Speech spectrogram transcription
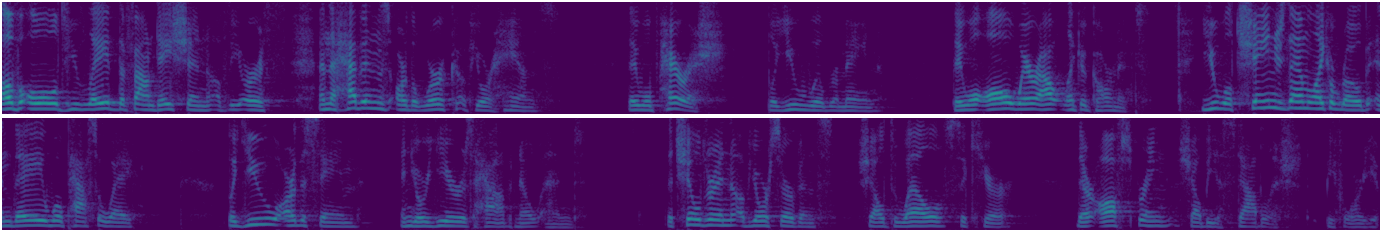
Of old you laid the foundation of the earth, and the heavens are the work of your hands. They will perish, but you will remain. They will all wear out like a garment. You will change them like a robe, and they will pass away. But you are the same, and your years have no end. The children of your servants shall dwell secure, their offspring shall be established before you.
